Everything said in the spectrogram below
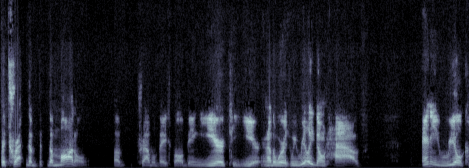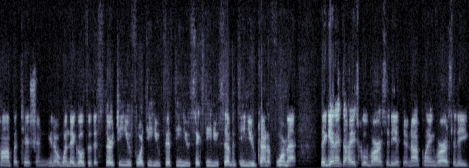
the tra- the the model of travel baseball being year to year. In other words, we really don't have any real competition, you know, when they go through this 13U, 14U, 15U, 16U, 17U kind of format. They get into high school varsity. If they're not playing varsity,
